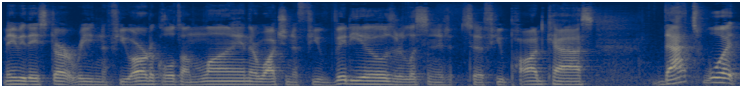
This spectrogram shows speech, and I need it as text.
Maybe they start reading a few articles online. They're watching a few videos or listening to a few podcasts. That's what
